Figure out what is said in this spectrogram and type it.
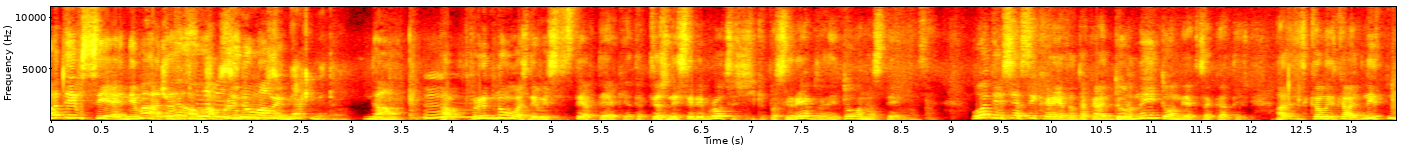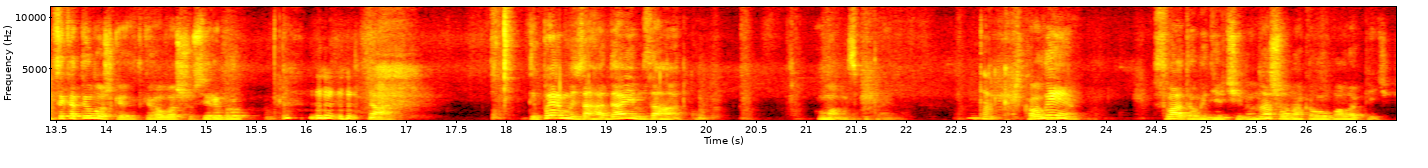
От і все. Нема. А, то- а, а придумали. м'який метал. Да. А придумав, ось дивись, стерте яке. Так це ж не серебро, це ж тільки посеребрене, і то воно стерлося. От і вся секрета така, дурний тон, як це катиш. А коли кажуть, не не це катиложка, я така, а у вас що, серебро? так. Тепер ми загадаємо загадку. У мами спитаємо. так. Коли сватали дівчину, на що вона колупала піч?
